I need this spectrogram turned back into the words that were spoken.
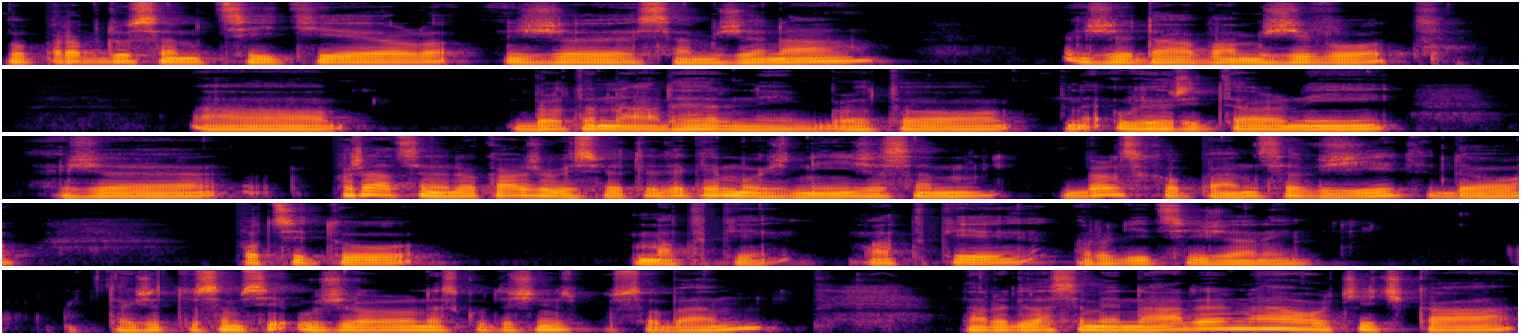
Opravdu jsem cítil, že jsem žena, že dávám život a byl to nádherný, bylo to neuvěřitelný, že pořád si nedokážu vysvětlit, jak je možný, že jsem byl schopen se vžít do pocitu matky, matky rodící ženy. Takže to jsem si užil neskutečným způsobem. Narodila se mi nádherná holčička,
